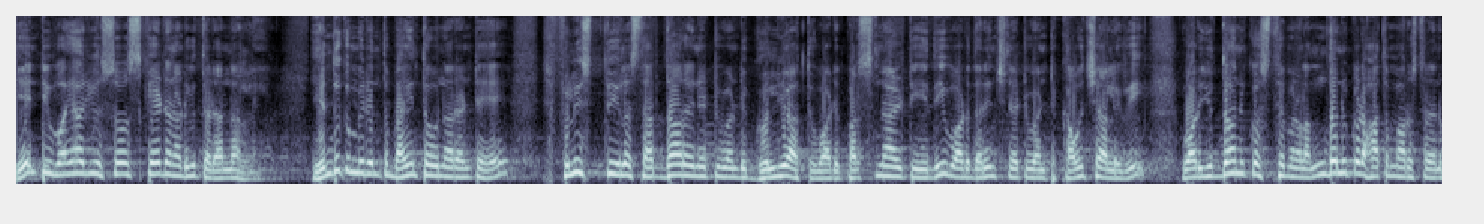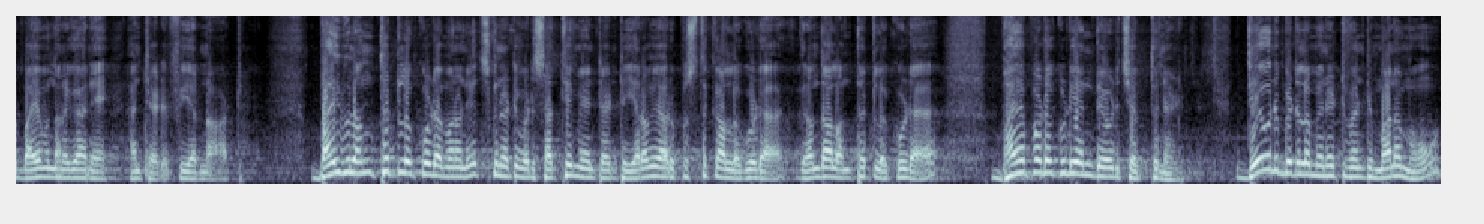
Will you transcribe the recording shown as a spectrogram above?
ఏంటి why are you so scared అని అడుగుతాడు అన్నల్ని. ఎందుకు మీరు ఇంత భయంతో ఉన్నారంటే ఫిలిస్తీన్ల సర్దార్ అయినటువంటి గొల్యాత్ వాడి పర్సనాలిటీ ఇది వాడు ధరించినటువంటి కవచాలు ఇవి వాడు యుద్ధానికి వస్తే మనల్ని అందరినీ కూడా హతమారుస్తాడని భయం అనగానే అంటాడు. ఫియర్ నాట్ బైబిల్ అంతట్లో కూడా మనం నేర్చుకున్నటువంటి సత్యం ఏంటంటే ఇరవై ఆరు పుస్తకాల్లో కూడా గ్రంథాలు అంతట్లో కూడా భయపడకుడి అని దేవుడు చెప్తున్నాడు. దేవుని బిడ్డలమైనటువంటి మనము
